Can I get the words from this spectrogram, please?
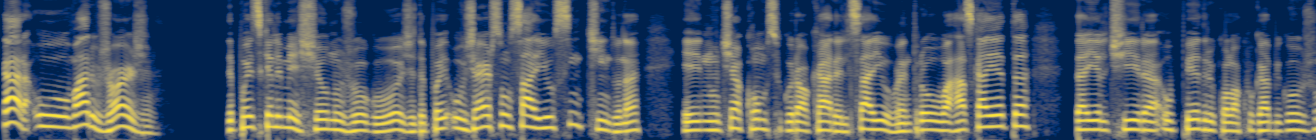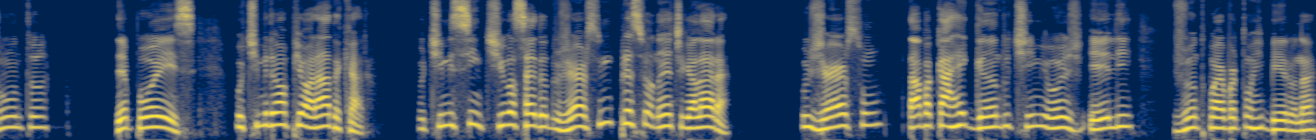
Cara, o Mário Jorge, depois que ele mexeu no jogo hoje, depois o Gerson saiu sentindo, né? Ele não tinha como segurar o cara, ele saiu. Entrou o Arrascaeta, daí ele tira o Pedro e coloca o Gabigol junto. Depois, o time deu uma piorada, cara. O time sentiu a saída do Gerson. Impressionante, galera o Gerson estava carregando o time hoje. Ele, junto com o Everton Ribeiro, né?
